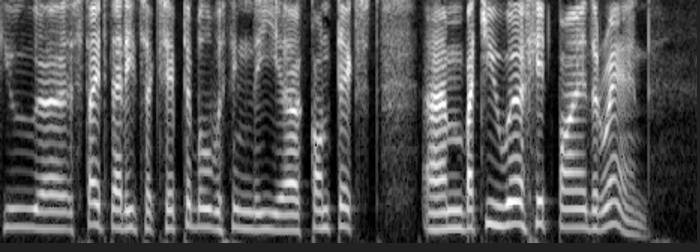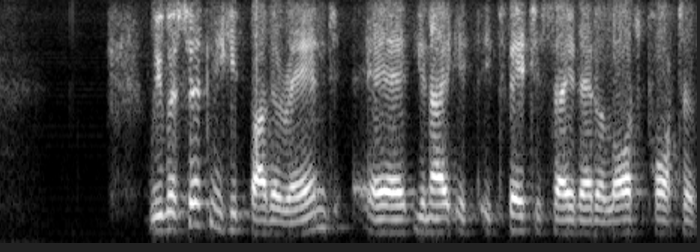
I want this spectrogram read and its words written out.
you uh, state that it's acceptable within the uh, context, um, but you were hit by the RAND. We were certainly hit by the rand. Uh, you know, it, it's fair to say that a large part of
